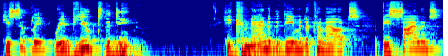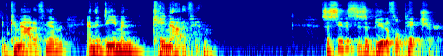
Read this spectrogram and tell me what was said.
He simply rebuked the demon. He commanded the demon to come out, be silent, and come out of him, and the demon came out of him. So, see, this is a beautiful picture.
